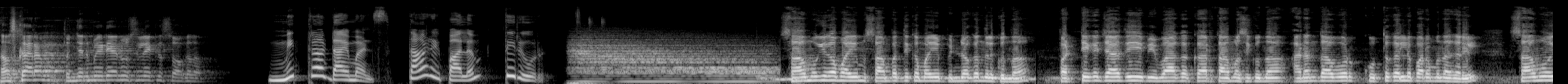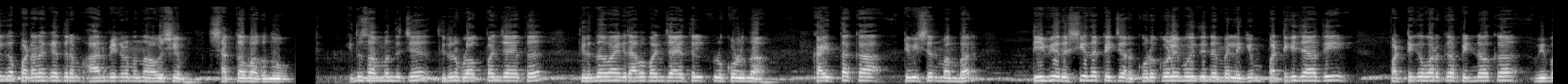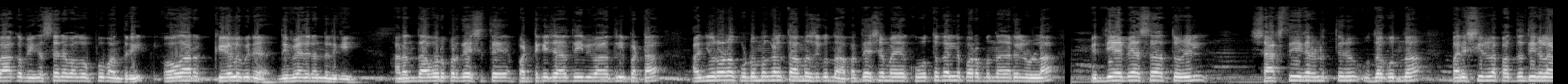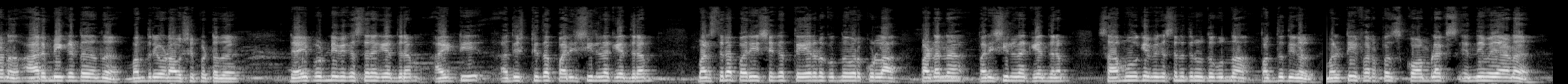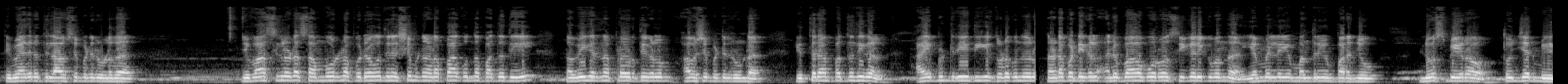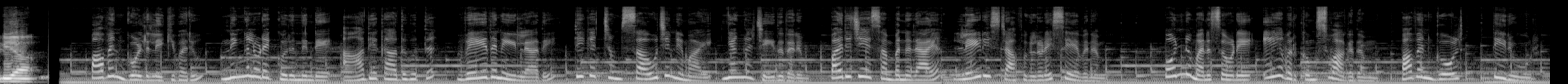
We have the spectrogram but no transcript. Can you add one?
നമസ്കാരം. തുഞ്ചൻ മീഡിയ ന്യൂസിലേക്ക് സ്വാഗതം. മിത്ര ഡയമണ്ട്സ് താഴെപ്പാലം തിരൂർ. സാമൂഹികമായും സാമ്പത്തികമായും പിന്നോക്കം നിൽക്കുന്ന പട്ടികജാതി വിഭാഗക്കാർ താമസിക്കുന്ന അനന്താവൂർ കുത്തുകല്ല് പറമ്പ് നഗറിൽ സാമൂഹിക പഠന കേന്ദ്രം ആരംഭിക്കണമെന്ന ആവശ്യം ശക്തമാകുന്നു. ഇതു സംബന്ധിച്ച് തിരൂർ ബ്ലോക്ക് പഞ്ചായത്ത് തിരുനവായ ഗ്രാമപഞ്ചായത്തിൽ ഉൾക്കൊള്ളുന്ന Kaithakka division member T V Rasheeda teacher Kurukkoli Moideen M L എക്കും പട്ടികജാതി പട്ടികവർഗ പിന്നോക്ക വിഭാഗ വികസന വകുപ്പ് മന്ത്രി ഒ ആർ കേളുവിന് നിവേദനം നൽകി. അനന്താവൂർ പ്രദേശത്തെ പട്ടികജാതി വിഭാഗത്തിൽപ്പെട്ട അഞ്ഞൂറോളം കുടുംബങ്ങൾ താമസിക്കുന്ന പ്രദേശമായ കൂത്തുകല്ല് പറമ്പ് നഗറിലുള്ള വിദ്യാഭ്യാസ തൊഴിൽ ശാക്തീകരണത്തിന് ഉതകുന്ന പരിശീലന പദ്ധതികളാണ് ആരംഭിക്കേണ്ടതെന്ന് മന്ത്രിയോട് ആവശ്യപ്പെട്ടത്. നൈപുണ്യ വികസന കേന്ദ്രം ഐ ടി അധിഷ്ഠിത പരിശീലന കേന്ദ്രം മത്സര പരീക്ഷകൾ തയ്യാറെടുക്കുന്നവർക്കുള്ള പഠന പരിശീലന കേന്ദ്രം സാമൂഹിക വികസനത്തിനുതകുന്ന പദ്ധതികൾ മൾട്ടി പർപ്പസ് കോംപ്ലക്സ് എന്നിവയാണ് നിവേദനത്തിൽ ആവശ്യപ്പെട്ടിട്ടുള്ളത്. നിവാസികളുടെ സമ്പൂർണ പുരോഗതി ലക്ഷ്യമിട്ട് നടപ്പാക്കുന്ന പദ്ധതിയിൽ നവീകരണ പ്രവൃത്തികളും ആവശ്യപ്പെട്ടിട്ടുണ്ട്. ഇത്തരം പദ്ധതികൾ ഹൈബ്രിഡ് രീതിയിൽ തുടങ്ങുന്ന നടപടികൾ അനുഭാവപൂർവം സ്വീകരിക്കുമെന്ന് എം എൽ എയും മന്ത്രിയും പറഞ്ഞു. News bureau Thunchan media. Pavan ഗോൾഡിലേക്ക് വരൂ. നിങ്ങളുടെ കുരുന്നിന്റെ ആദ്യ കാതുകുത്ത് വേദനയില്ലാതെ തികച്ചും സൗജന്യമായി ഞങ്ങൾ ചെയ്തു തരും. പരിചയസമ്പന്നരായ ലേഡി സ്റ്റാഫുകളുടെ സേവനം. പൊന്നു മനസ്സോടെ ഏവർക്കും സ്വാഗതം. പവൻ ഗോൾഡ് തിരൂർ.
